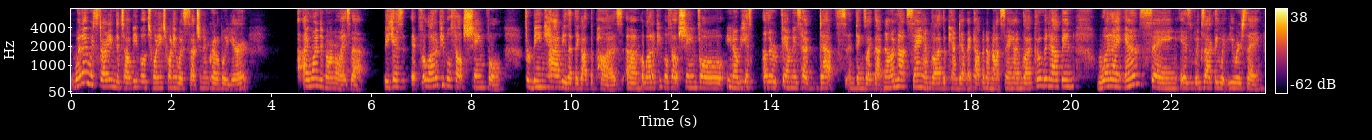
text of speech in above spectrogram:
when I was starting to tell people 2020 was such an incredible year, I wanted to normalize that because a lot of people felt shameful for being happy that they got the pause. Um, a lot of people felt shameful, you know, because other families had deaths and things like that. Now, I'm not saying I'm glad the pandemic happened. I'm not saying I'm glad COVID happened. What I am saying is exactly what you were saying.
